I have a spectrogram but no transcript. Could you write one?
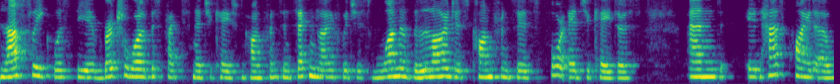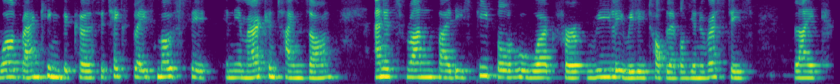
last week was the Virtual World Best Practice in Education Conference in Second Life, which is one of the largest conferences for educators. And it has quite a world ranking because it takes place mostly in the American time zone and it's run by these people who work for really, really top level universities like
